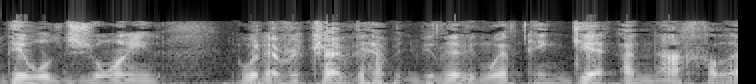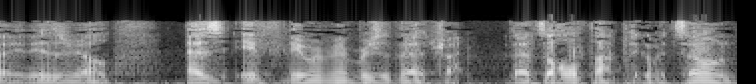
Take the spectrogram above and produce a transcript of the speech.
They will join whatever tribe they happen to be living with and get a Nachala in Israel as if they were members of that tribe. That's a whole topic of its own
